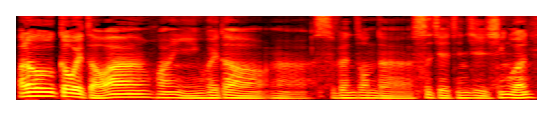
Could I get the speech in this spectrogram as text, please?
Hello，各位早安，欢迎回到呃十分钟的世界经济新闻。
